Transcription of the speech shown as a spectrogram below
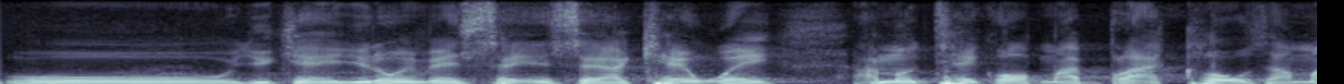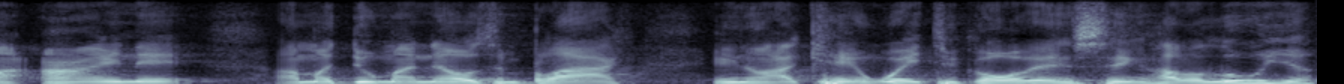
Oh, you can't, you don't even say and say, I can't wait. I'm gonna take off my black clothes, I'm gonna iron it, I'm gonna do my nails in black. You know, I can't wait to go there and sing hallelujah.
